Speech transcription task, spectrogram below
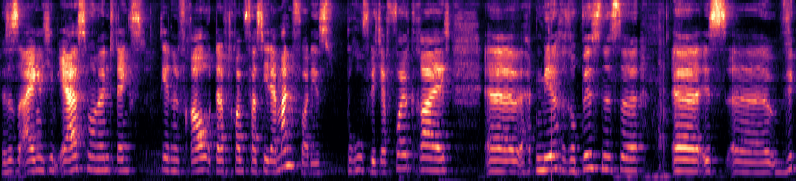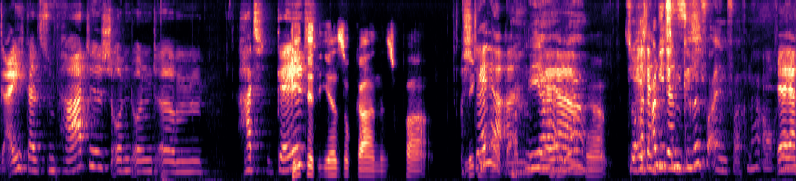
das ist eigentlich im ersten Moment, denkst eine Frau, da träumt fast jeder Mann vor. Die ist beruflich erfolgreich, äh, hat mehrere Businesses, äh, ist, äh, wirkt eigentlich ganz sympathisch und, und ähm, hat Geld. Bietet ihr sogar eine super Stelle Gelegenheit an. Ja, ja. Ja. So Die hat Eltern alles im sich- Griff einfach, ne? Auch, Ja, ja,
